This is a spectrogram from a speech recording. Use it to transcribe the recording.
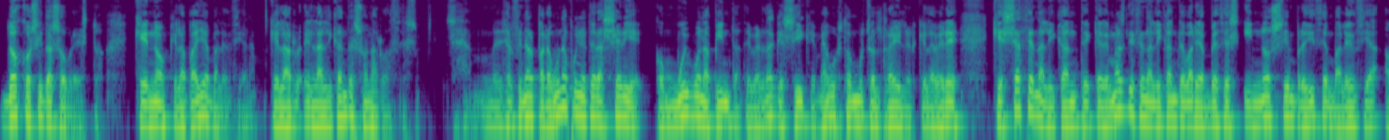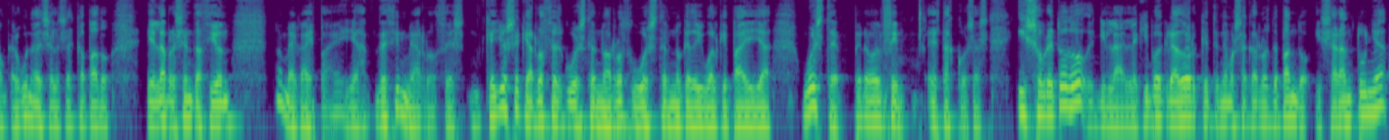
dos cositas sobre esto. Que no, que la paella es valenciana, que la, en la Alicante son arroces. Sea, al final, para una puñetera serie con muy buena pinta, de verdad que sí, que me ha gustado mucho el tráiler, que la veré, que se hace en Alicante, que además dicen Alicante varias veces y no siempre dicen Valencia, aunque alguna vez se les ha escapado en la presentación, no me hagáis paella, decidme arroces. Que yo sé que arroces western no arroz western no queda igual que paella western, pero en fin, estas cosas. Y sobre todo, el equipo de creador que tenemos a Carlos de Pando y Sara Antuña,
